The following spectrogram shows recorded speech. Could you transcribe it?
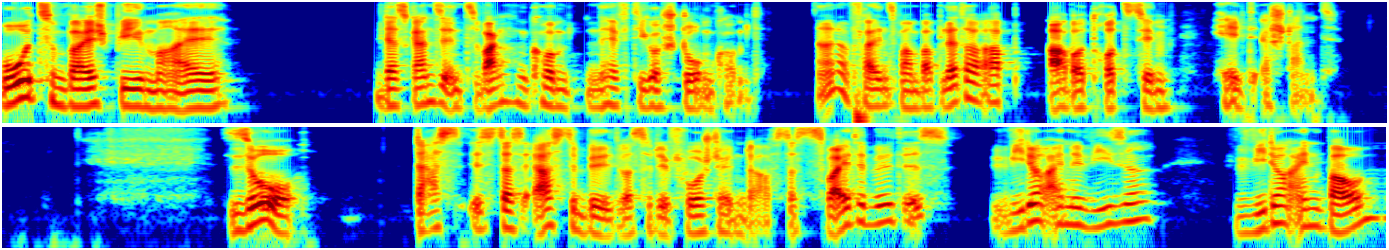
wo zum Beispiel mal das Ganze ins Wanken kommt, ein heftiger Sturm kommt. Ja, da fallen zwar ein paar Blätter ab, aber trotzdem hält er stand. So, das ist das erste Bild, was du dir vorstellen darfst. Das zweite Bild ist wieder eine Wiese, wieder ein Baum.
